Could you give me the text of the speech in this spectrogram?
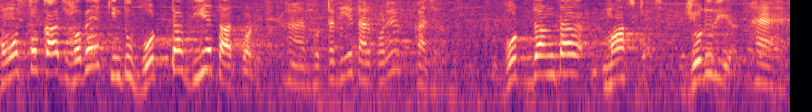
সমস্ত কাজ হবে কিন্তু ভোটটা দিয়ে তারপরে? হ্যাঁ ভোটটা দিয়ে তারপরে কাজ হবে। ভোটদানটা মাস্ট আছে জরুরি আছে। হ্যাঁ হ্যাঁ।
